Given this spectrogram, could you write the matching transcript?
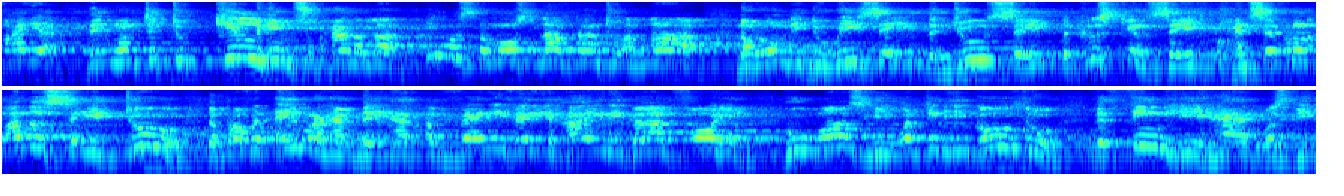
fire. They wanted to kill him, subhanallah. He was the most loved unto Allah. Not only do we say it, the Jews say it, the Christians say it, and several others say it too. The Prophet Abraham, they have a very, very high regard for him. Who was he? What did he go through? The thing he had was the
